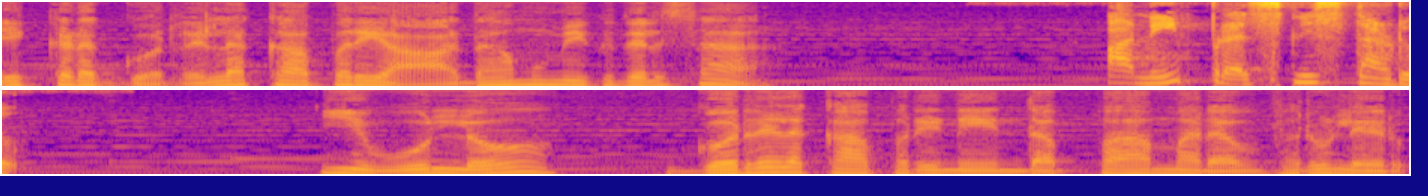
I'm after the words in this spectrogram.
ఇక్కడ గొర్రెల కాపరి ఆదాము మీకు తెలుసా? అని ప్రశ్నిస్తాడు. ఈ ఊళ్ళో గొర్రెల కాపరి నేను తప్ప మరెవ్వరూ లేరు.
